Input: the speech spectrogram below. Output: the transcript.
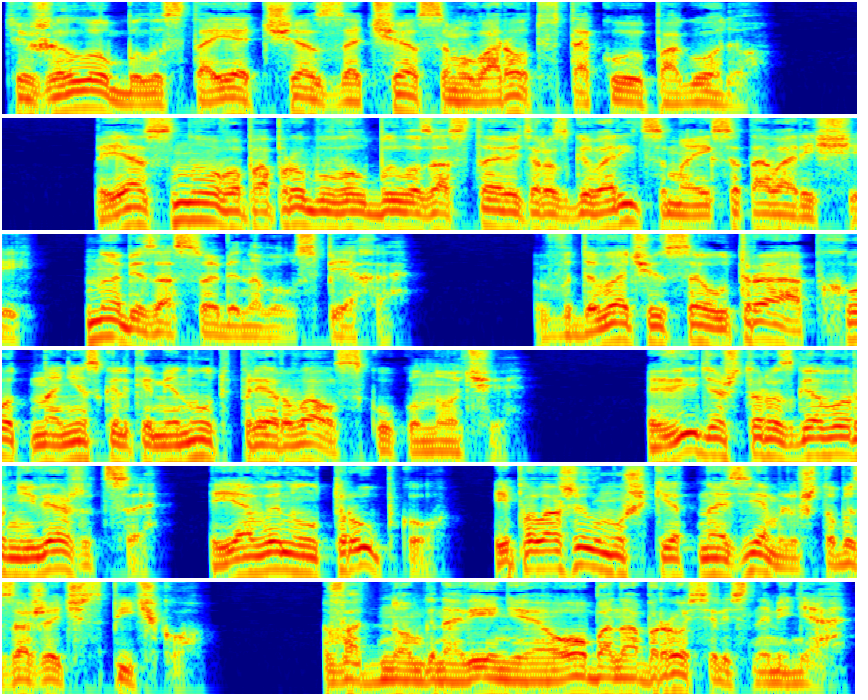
Тяжело было стоять час за часом у ворот в такую погоду. Я снова попробовал было заставить разговориться моих сотоварищей, но без особенного успеха. В два часа утра обход на несколько минут прервал скуку ночи. Видя, что разговор не вяжется, я вынул трубку и положил мушкет на землю, чтобы зажечь спичку. В одно мгновение оба набросились на меня.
